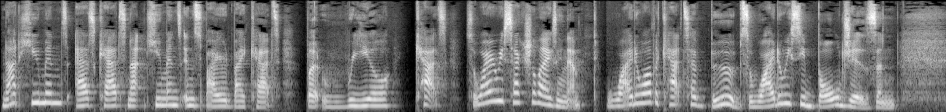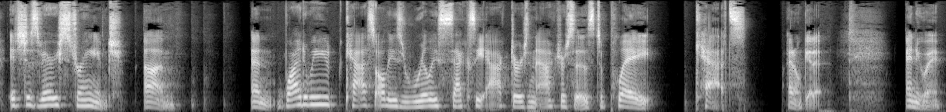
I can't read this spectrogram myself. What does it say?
not humans as cats, not humans inspired by cats, but real cats. So why are we sexualizing them? Why do all the cats have boobs? Why do we see bulges? And it's just very strange. Um, and why do we cast all these really sexy actors and actresses to play cats? I don't get it. Anyway,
